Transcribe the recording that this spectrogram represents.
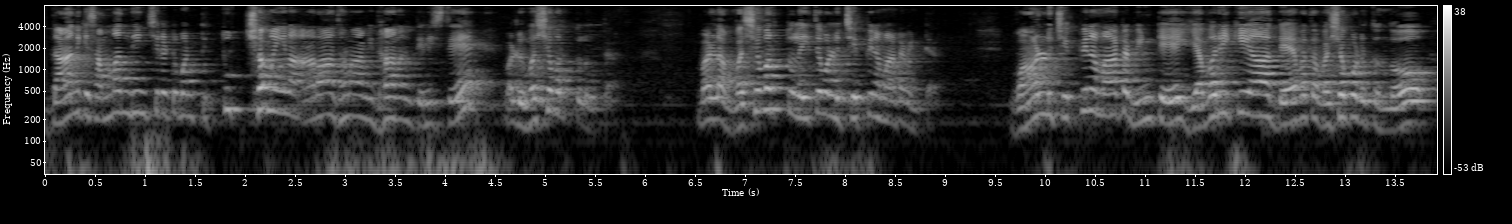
దానికి సంబంధించినటువంటి తుచ్చమైన ఆరాధనా విధానం తెలిస్తే వాళ్ళు వశవర్తులు అవుతారు. వాళ్ళ వశవర్తులైతే వాళ్ళు చెప్పిన మాట వింటారు. వాళ్ళు చెప్పిన మాట వింటే ఎవరికి ఆ దేవత వశపడుతుందో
